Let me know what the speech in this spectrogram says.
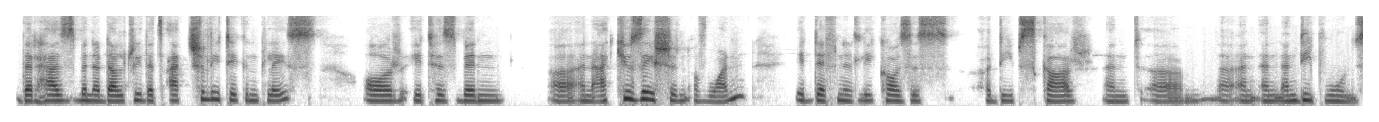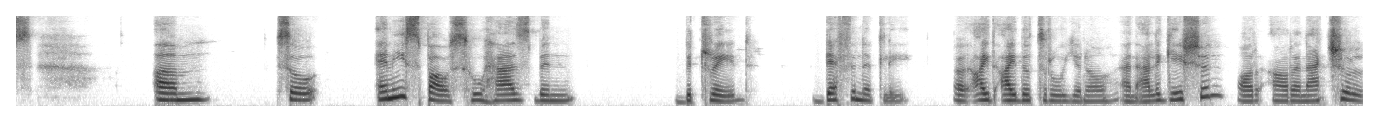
there has been adultery that's actually taken place or it has been uh, an accusation of one, it definitely causes a deep scar and um, uh, and, and and deep wounds. Um, so, any spouse who has been betrayed, definitely, uh, either through you know an allegation or or an actual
